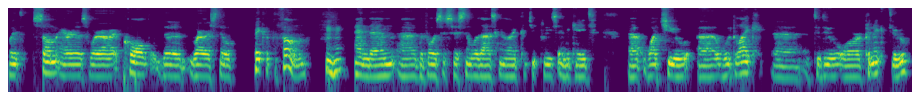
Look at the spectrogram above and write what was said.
with some areas where I called the where I still picked up the phone, mm-hmm. and then uh, the voice assistant was asking like, "Could you please indicate uh, what you uh, would like uh, to do or connect to.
